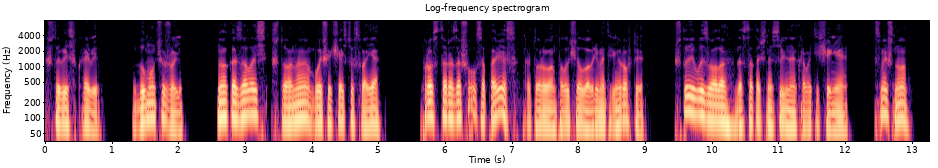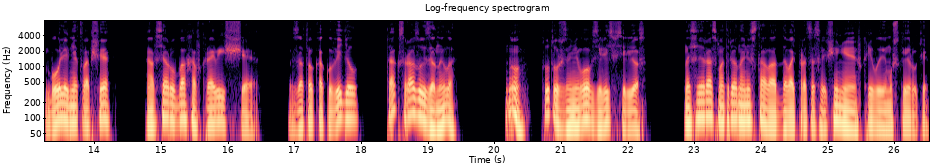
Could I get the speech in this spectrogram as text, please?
что весь в крови. Думал чужой, но оказалось, что она большей частью своя. Просто разошелся порез, который он получил во время тренировки, что и вызвало достаточно сильное кровотечение. Смешно, боли нет вообще, а вся рубаха в кровище. Зато как увидел, так сразу и заныло. Ну, Тут уж за него взялись всерьез. На сей раз Матрена не стала отдавать процесс лечения в кривые мужские руки.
